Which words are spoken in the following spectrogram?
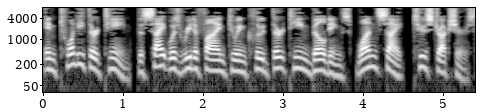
In 2013, the site was redefined to include 13 buildings, one site, two structures,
